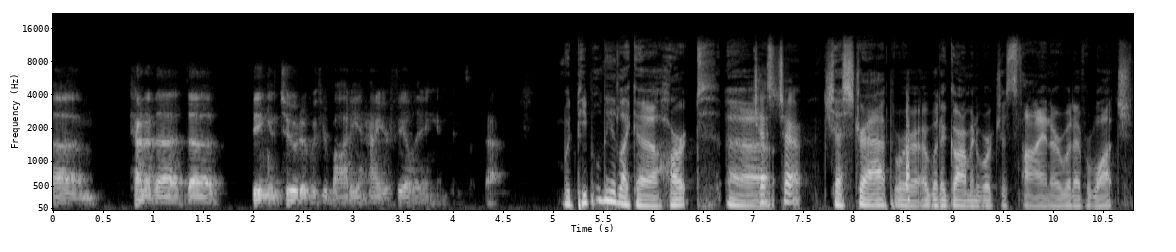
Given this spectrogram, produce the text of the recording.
um, kind of the the being intuitive with your body and how you're feeling and things like that. Would people need like a heart uh, chest strap, chest strap, or, or would a Garmin work just fine, or whatever watch?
